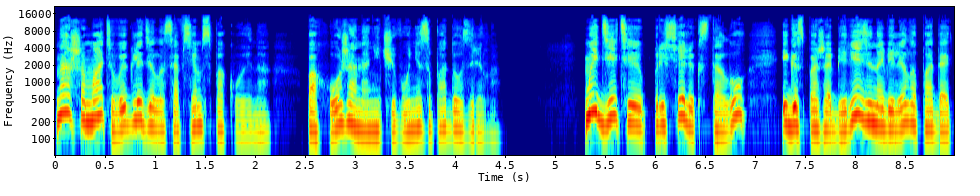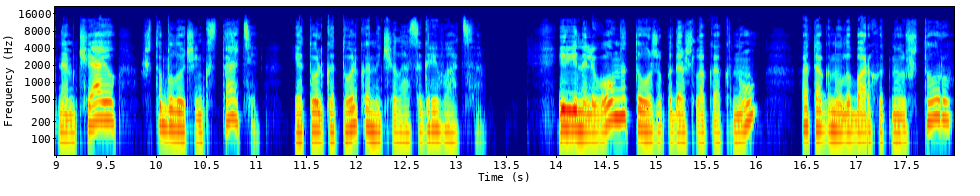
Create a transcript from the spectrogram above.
Наша мать выглядела совсем спокойно. Похоже, она ничего не заподозрила. Мы, дети, присели к столу, и госпожа Березина велела подать нам чаю, что было очень кстати. Я только-только начала согреваться. Ирина Львовна тоже подошла к окну, отогнула бархатную штору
